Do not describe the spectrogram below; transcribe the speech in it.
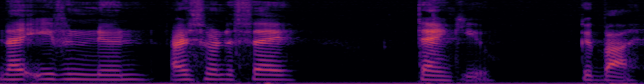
night, evening, noon. I just want to say thank you. Goodbye.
